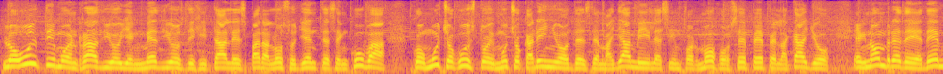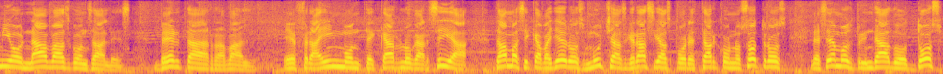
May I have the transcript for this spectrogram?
lo último en radio y en medios digitales para los oyentes en Cuba. Con mucho gusto y mucho cariño desde Miami les informó José Pepe Lacayo en nombre de Edemio Navas González, Berta Arrabal. Efraín Montecarlo García. Damas y caballeros, muchas gracias por estar con nosotros. Les hemos brindado dos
